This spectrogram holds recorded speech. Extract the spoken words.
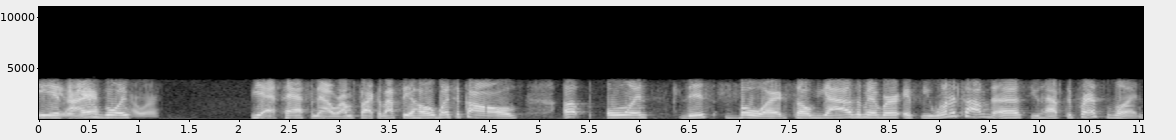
is I am going. Hour. Yes, half an hour. I'm sorry because I see a whole bunch of calls up on this board. So guys, remember if you want to talk to us, you have to press one.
